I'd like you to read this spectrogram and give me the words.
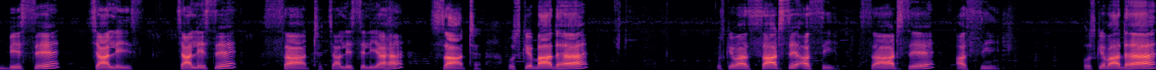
बीस से चालीस चालीस से साठ, चालीस से लिया है साठ। उसके बाद है, उसके बाद साठ से अस्सी, साठ से अस्सी। उसके बाद है,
